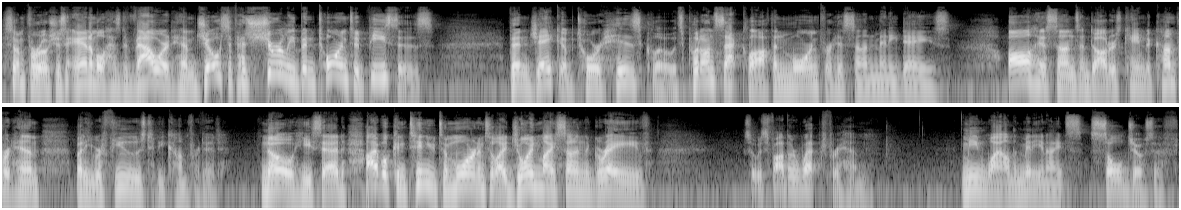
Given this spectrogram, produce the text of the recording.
Some ferocious animal has devoured him. Joseph has surely been torn to pieces. Then Jacob tore his clothes, put on sackcloth, and mourned for his son many days. All his sons and daughters came to comfort him, but he refused to be comforted. No, he said, I will continue to mourn until I join my son in the grave. So his father wept for him. Meanwhile, the Midianites sold Joseph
